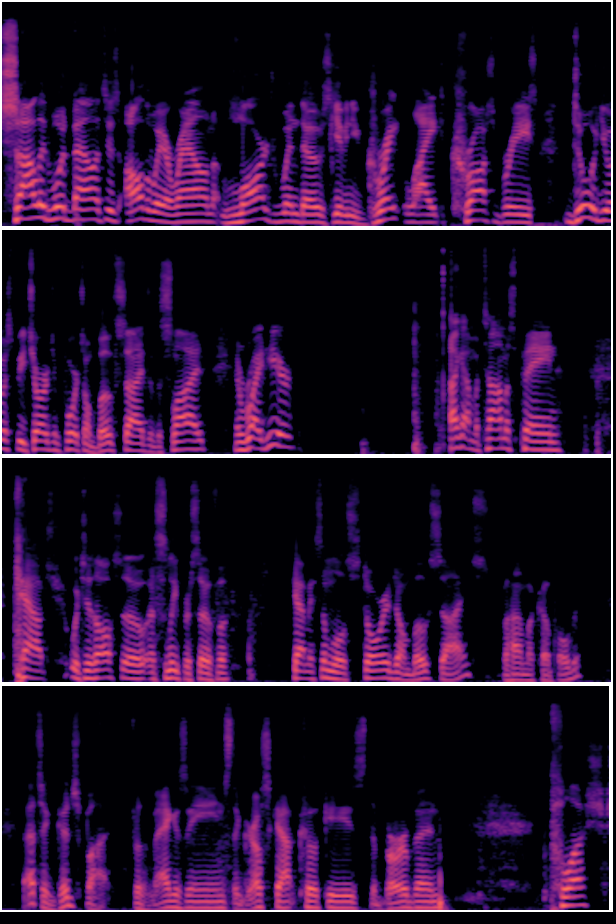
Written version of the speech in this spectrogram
Solid wood balances all the way around, large windows giving you great light, cross breeze, dual USB charging ports on both sides of the slide. And right here, I got my Thomas Payne couch, which is also a sleeper sofa. Got me some little storage on both sides behind my cup holder. That's a good spot for the magazines, the Girl Scout cookies, the bourbon. Plush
